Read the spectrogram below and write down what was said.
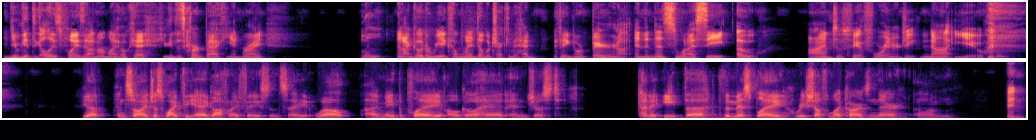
you get all these plays out, and I'm like, okay, you get this card back again, right? And I go to read it because I want to double check if it had if it ignored barrier or not. And then this is when I see, oh, I'm supposed to be at four energy, not you. Yep. And so I just wipe the egg off my face and say, "Well, I made the play. I'll go ahead and just kind of eat the the misplay, reshuffle my cards in there." Um, and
